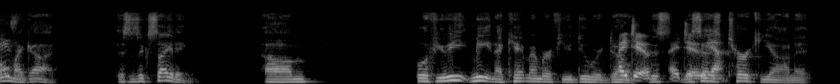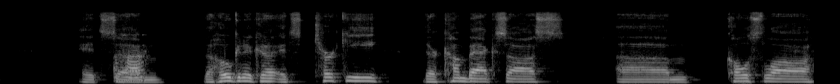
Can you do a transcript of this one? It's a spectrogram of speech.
oh my god, this is exciting. Um, well, if you eat meat, and I can't remember if you do or don't. I do, This, I This do, has yeah. turkey on it. It's Uh-huh. um, the Hoganica. It's turkey, their comeback sauce, um, coleslaw,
